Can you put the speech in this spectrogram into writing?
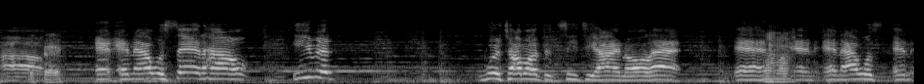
Uh, Okay. and and I was saying how even we're talking about the CTI and all that, and Uh-huh. and and I was and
